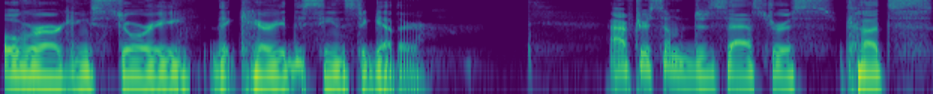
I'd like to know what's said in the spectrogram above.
overarching story that carried the scenes together. After some disastrous cuts,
